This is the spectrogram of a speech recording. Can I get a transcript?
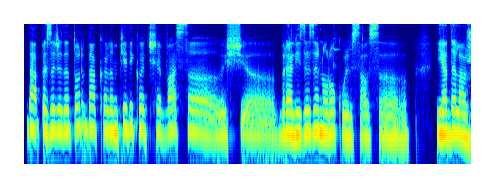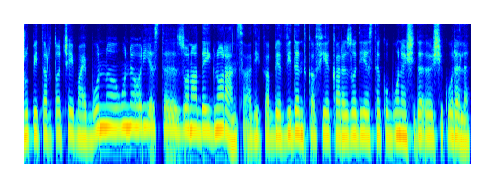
Da, pe săgetător, dacă îl împiedică ceva să își uh, realizeze norocul sau să ia de la Jupiter tot ce mai bun, uneori este zona de ignoranță. Adică, evident că fiecare zodie este cu bune și, de, și cu rele.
